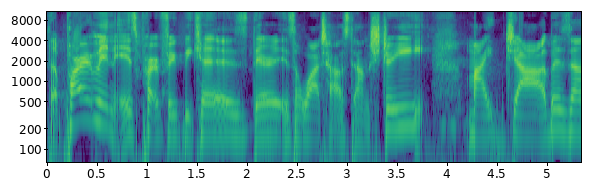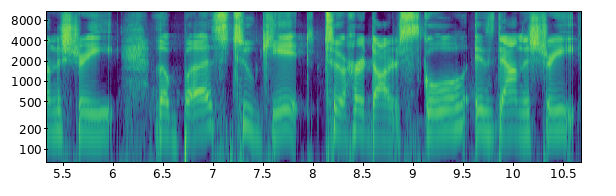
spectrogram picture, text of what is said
The apartment is perfect because there is a watch house down the street. My job is down the street. The bus to get to her daughter's school is down the street.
